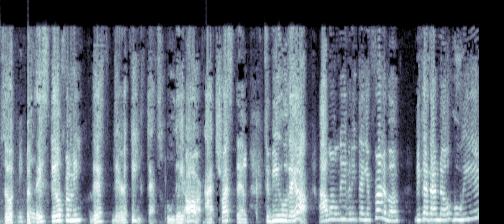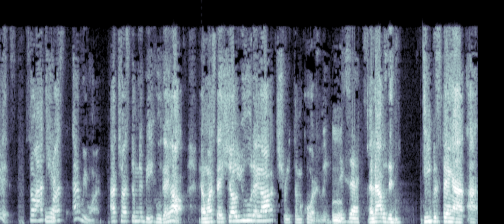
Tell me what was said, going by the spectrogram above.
So if they steal from me, they're they're a thief. That's who they are. I trust them to be who they are. I won't leave anything in front of them because I know who he is. So I Yeah. trust everyone. I trust them to be who they are. And once they show you who they are, treat them accordingly. mm. exactly. And that was the deepest thing I, I,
